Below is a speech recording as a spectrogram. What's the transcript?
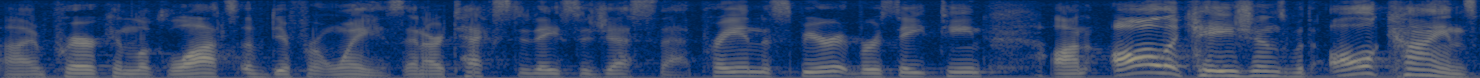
Uh, and prayer can look lots of different ways. And our text today suggests that. Pray in the Spirit, verse 18, on all occasions with all kinds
